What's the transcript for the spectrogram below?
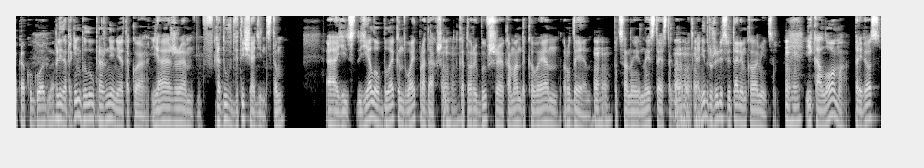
и как угодно. Блин, а прикинь, было упражнение такое. Я же в году в 2011 э, Yellow Black and White Production, Мгм. который бывшая команда КВН РУДН. Мгм. Пацаны на СТС тогда Мгм, работали. Они дружили с Виталием Коломийцем. Мгм. И Колома привез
